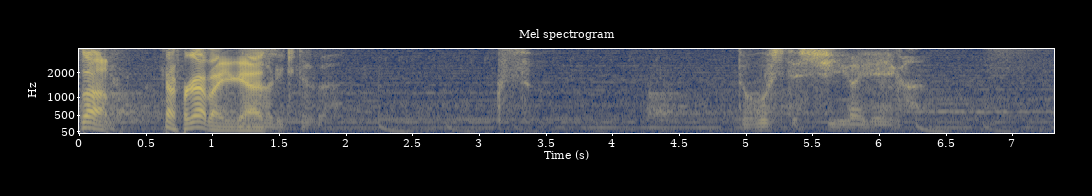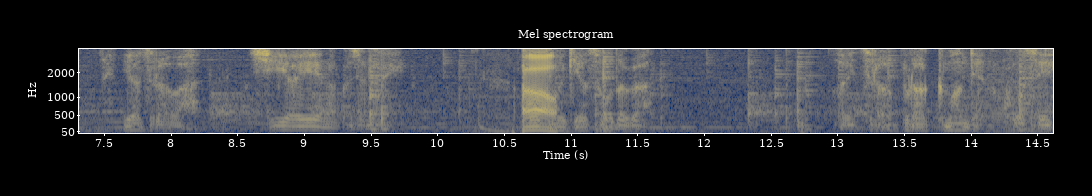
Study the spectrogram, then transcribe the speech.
what's up? Kind of forgot about you やは guys. り来たかくそどうして CIA が奴らは CIA なんかじゃない Oh, 向きはそうだがあいつらはブラックマンデーの構成員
